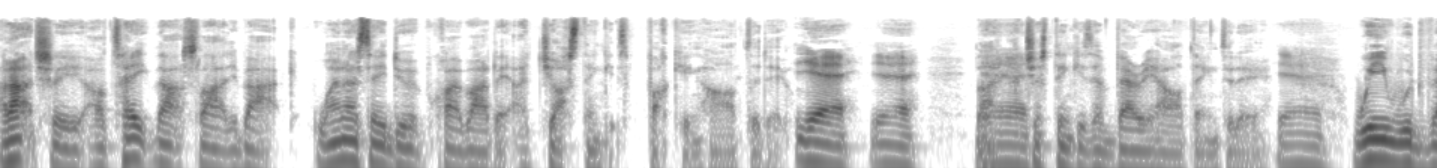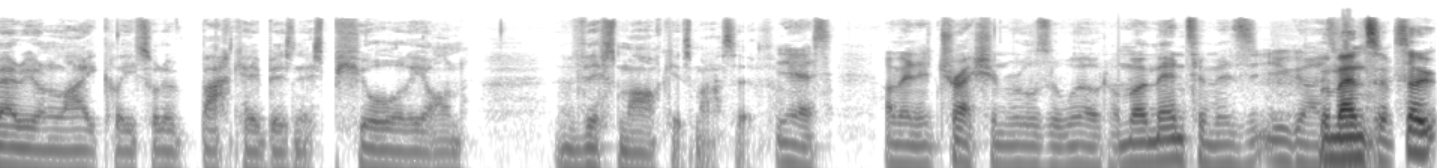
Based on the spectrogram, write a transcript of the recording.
and actually, I'll take that slightly back. When I say do it quite badly, I just think it's fucking hard to do. yeah. Yeah. Like, yeah. I just think it's a very hard thing to do. yeah. We would very unlikely sort of back a business purely on this market's massive. Yes. I mean, attraction rules the world. Momentum, is you guys. Momentum. So,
